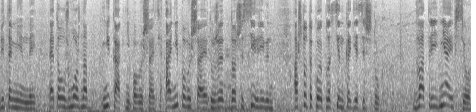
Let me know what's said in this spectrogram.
витаминный. Это уже можно никак не повышать. А Они повышают уже до 6 гривен. А что такое пластинка 10 штук? 2-3 дня и все.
